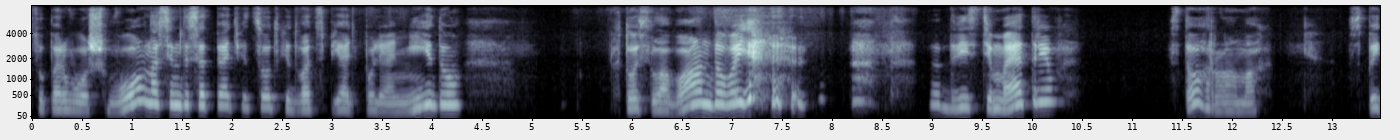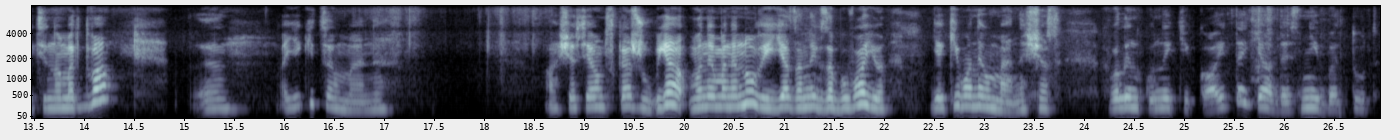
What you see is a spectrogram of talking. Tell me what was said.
супервош вовна 75%, 25% поліаміду, хтось лавандовий, 200 метрів, 100 грамах. Спиці номер 2. А які це в мене? А зараз я вам скажу. Я, вони в мене нові, я за них забуваю, які вони в мене. Зараз хвилинку не тікайте. Я десь ніби тут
